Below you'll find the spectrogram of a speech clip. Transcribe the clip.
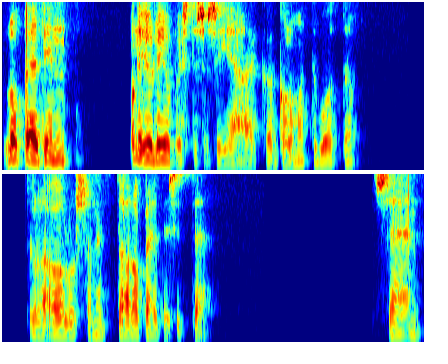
lopetin oli yliopistossa siihen aikaan kolmatta vuotta tuolla Oulussa, niin tota lopetin sitten sen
